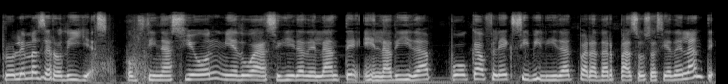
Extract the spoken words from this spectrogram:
Problemas de rodillas, obstinación, miedo a seguir adelante en la vida, poca flexibilidad para dar pasos hacia adelante.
